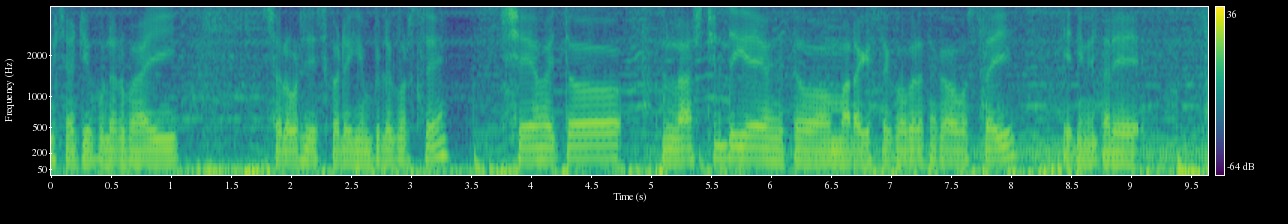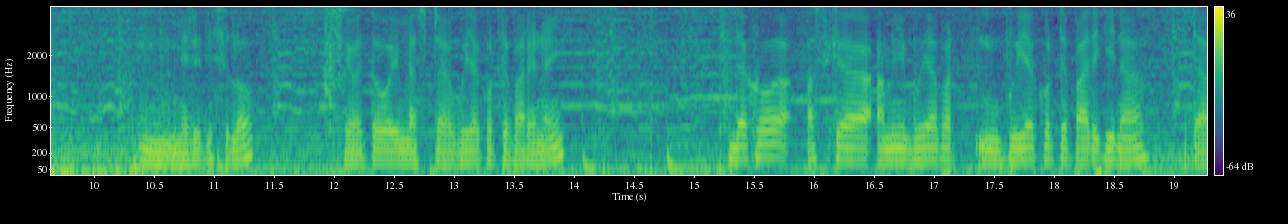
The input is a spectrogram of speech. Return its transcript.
মিস্টার টিপুলার ভাই ষোলো ভার্সেস স্কোয়াডে গেম প্লে করছে। সে হয়তো লাস্টের দিকে হয়তো মারা গেছে খবরে থাকা অবস্থায়। এনিমি তারে মেরে দিছিল। সে হয়তো ওই ম্যাচটা বুঝা করতে পারে নাই। দেখো, আজকে আমি ভুয়া ভুয়া করতে পারি কি না এটা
